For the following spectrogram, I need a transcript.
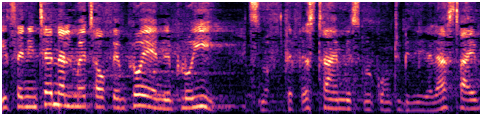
It's an internal matter of employer and employee. It's not the first time, it's not going to be the last time.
